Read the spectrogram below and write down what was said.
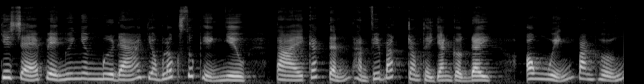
Chia sẻ về nguyên nhân mưa đá dông lốc xuất hiện nhiều tại các tỉnh thành phía Bắc trong thời gian gần đây, ông Nguyễn Văn Hưởng,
